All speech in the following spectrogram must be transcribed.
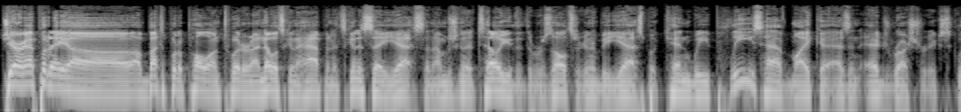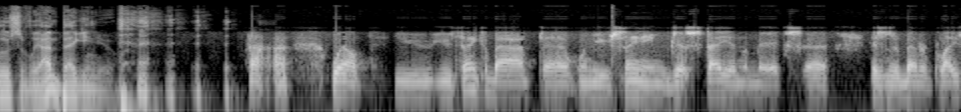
Jerry, I put a. Uh, I'm about to put a poll on Twitter, and I know it's going to happen. It's going to say yes, and I'm just going to tell you that the results are going to be yes. But can we please have Micah as an edge rusher exclusively? I'm begging you. well, you you think about uh, when you've seen him just stay in the mix. Uh, is it a better place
